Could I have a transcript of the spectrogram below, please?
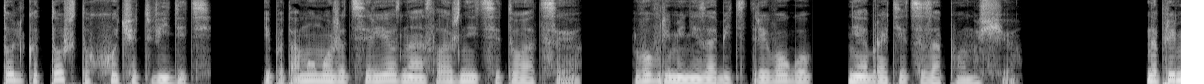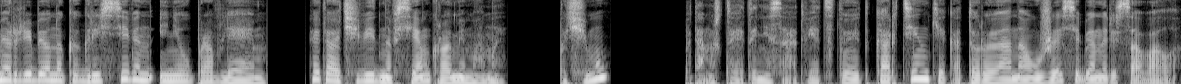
только то, что хочет видеть, и потому может серьезно осложнить ситуацию, вовремя не забить тревогу, не обратиться за помощью. Например, ребенок агрессивен и неуправляем. Это очевидно всем, кроме мамы. Почему? Потому что это не соответствует картинке, которую она уже себе нарисовала.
